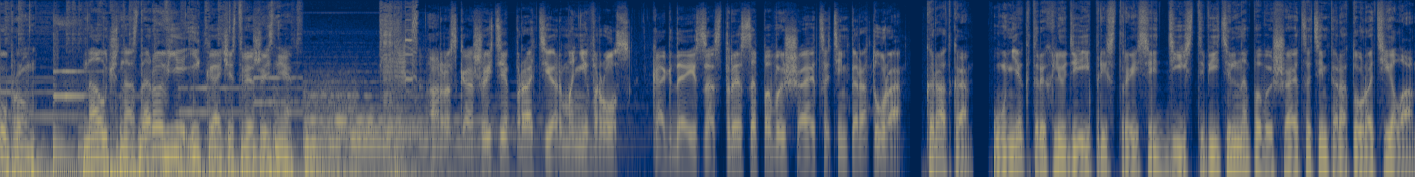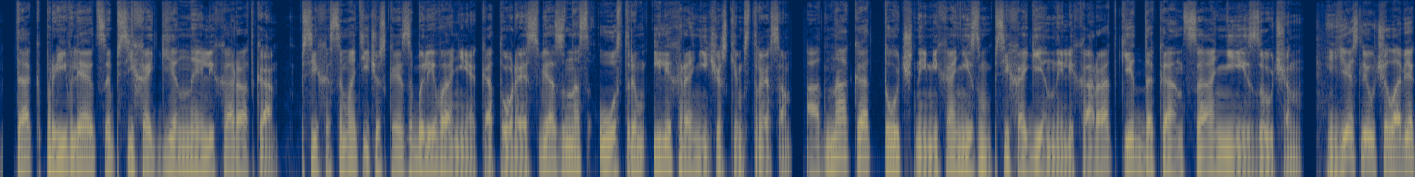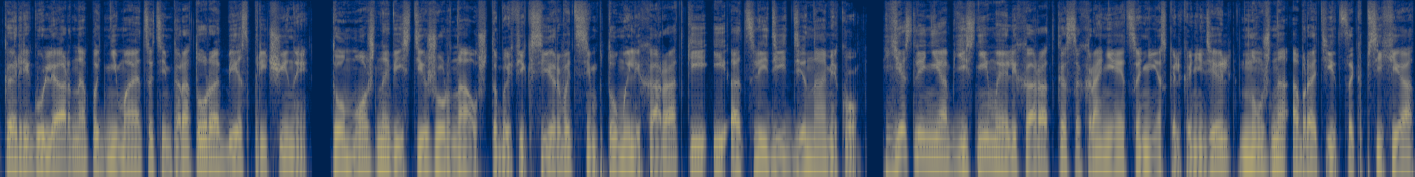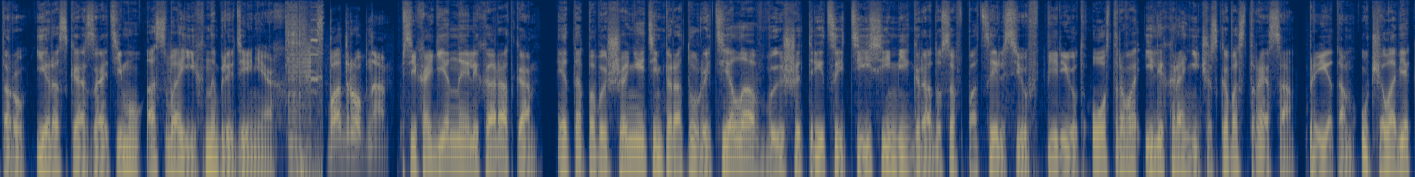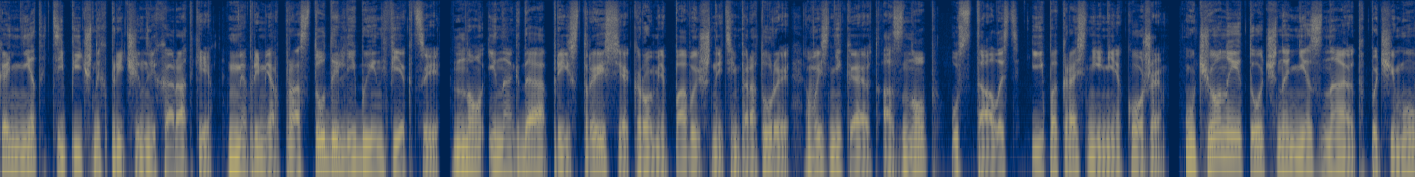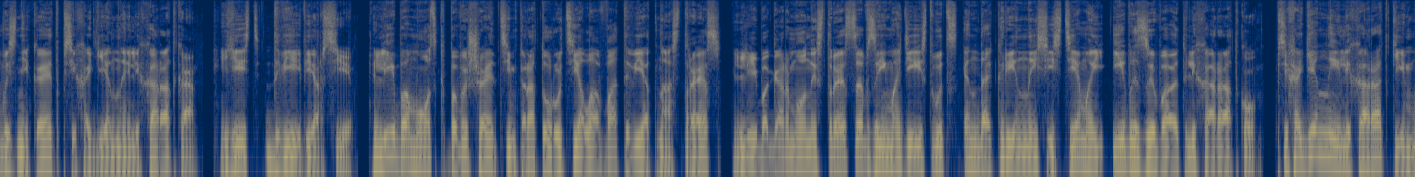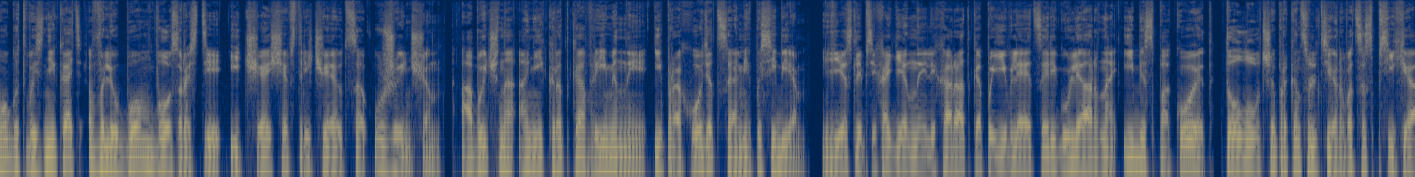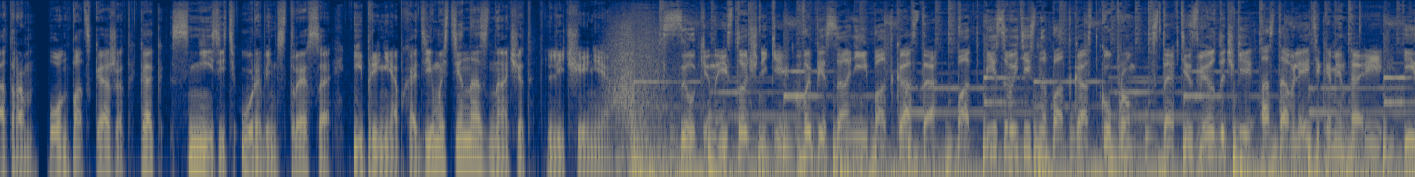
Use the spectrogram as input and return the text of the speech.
Купрум. Научное здоровье и качестве жизни. Расскажите про термоневроз, когда из-за стресса повышается температура. Кратко. У некоторых людей при стрессе действительно повышается температура тела. Так проявляются психогенная лихорадка, психосоматическое заболевание, которое связано с острым или хроническим стрессом. Однако точный механизм психогенной лихорадки до конца не изучен. Если у человека регулярно поднимается температура без причины, то можно вести журнал, чтобы фиксировать симптомы лихорадки и отследить динамику. Если необъяснимая лихорадка сохраняется несколько недель, нужно обратиться к психиатру и рассказать ему о своих наблюдениях. Подробно. Психогенная лихорадка это повышение температуры тела выше 37 градусов по Цельсию в период острого или хронического стресса. При этом у человека нет типичных причин лихорадки, например, простуды либо инфекции. Но иногда при стрессе, кроме повышенной температуры, возникают озноб, усталость и покраснение кожи. Ученые точно не знают, почему возникает психогенная лихорадка. Есть две версии. Либо мозг повышает температуру тела в ответ на стресс, либо гормоны стресса взаимодействуют с эндокринной системой и вызывают лихорадку. Психогенные лихорадки могут возникать в любом возрасте и чаще встречаются у женщин. Обычно они кратковременные и проходят сами по себе. Если психогенная лихорадка появляется регулярно и беспокоит, то лучше проконсультироваться с психиатром. Он подскажет, как снизить уровень стресса и при необходимости назначит лечение. Ссылки на источники в описании подкаста. Подписывайтесь на подкаст Купрум, ставьте звездочки, оставляйте комментарии и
